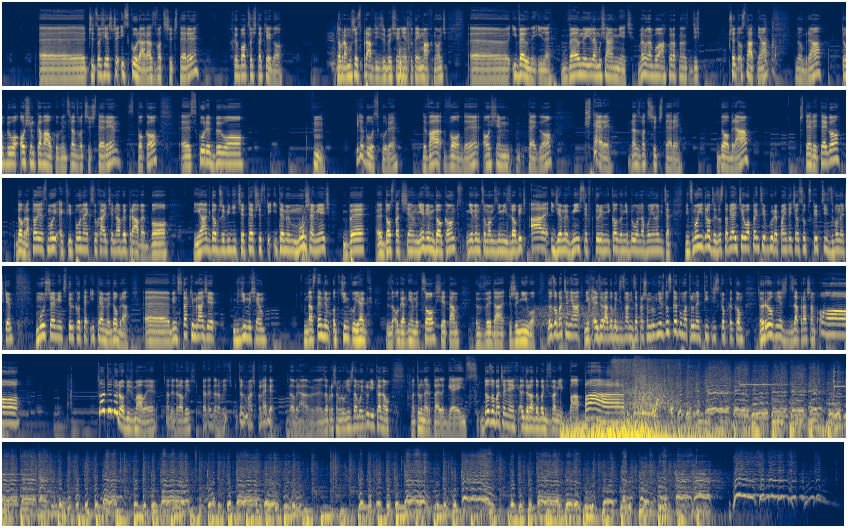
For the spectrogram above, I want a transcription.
Eee, czy coś jeszcze? I skóra, raz, dwa, trzy, cztery. Chyba coś takiego. Dobra, muszę sprawdzić, żeby się nie tutaj machnąć. Eee, I wełny ile? Wełny ile musiałem mieć? Wełna była akurat na gdzieś przedostatnia. Dobra. To było 8 kawałków, więc raz, dwa, trzy, cztery. Spoko. E, skóry było... Hmm. Ile było skóry? Dwa wody, osiem tego, cztery. Raz, dwa, trzy, cztery. Dobra. Cztery tego. Dobra, to jest mój ekwipunek, słuchajcie, na wyprawę, bo jak dobrze widzicie, te wszystkie itemy muszę mieć, by e, dostać się nie wiem dokąd, nie wiem co mam z nimi zrobić, ale idziemy w miejsce, w którym nikogo nie było na Wojanowicach. Więc moi drodzy, zostawiajcie łapencję w górę, pamiętajcie o subskrypcji z dzwoneczkiem. Muszę mieć tylko te itemy, dobra. E, więc w takim razie widzimy się w następnym odcinku, jak ogarniemy, co się tam wydarzyniło. Do zobaczenia, niech Eldorado będzie z wami. Zapraszam również do sklepu matronertitris.com. Również zapraszam. O! Co ty tu robisz, mały? Co ty tu robisz? Co ty tu robisz? I to masz kolegę. Dobra, y, zapraszam również na mój drugi kanał, matruner.pl Games. Do zobaczenia, niech Eldorado będzie z wami. Pa, pa!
